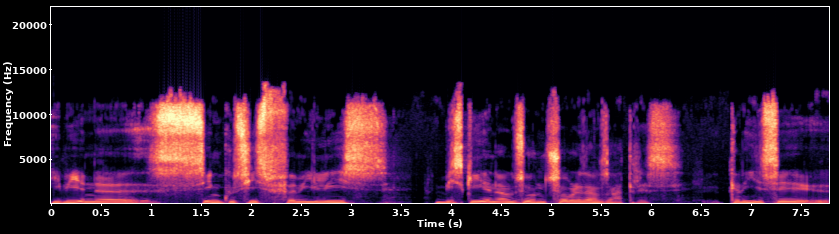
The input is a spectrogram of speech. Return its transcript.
Hi havia eh, cinc o sis famílies visquien els uns sobre dels altres. Calia ser eh,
